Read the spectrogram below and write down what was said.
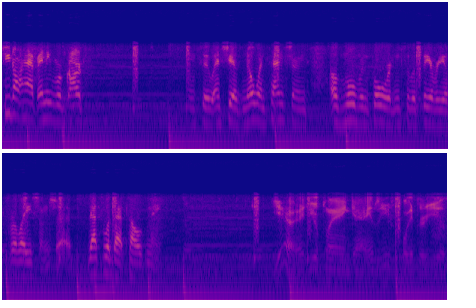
she don't have any regard to, and she has no intention of moving forward into a serious relationship. That's what that tells me. Yeah, and you're playing games, and you're 43 years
